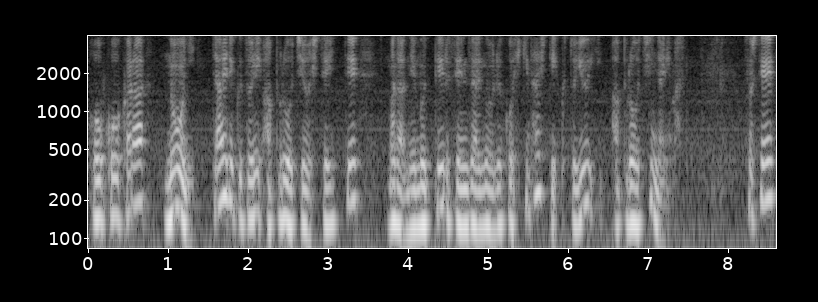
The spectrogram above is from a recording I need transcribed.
方向から脳にダイレクトにアプローチをしていって、まだ眠っている潜在能力を引き出していくというアプローチになります。そして、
